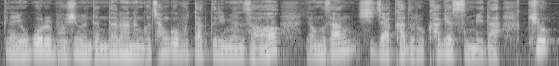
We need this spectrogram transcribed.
그냥 요거를 보시면 된다라는 거 참고 부탁드리면서 영상 시작하도록 하겠습니다. 큐.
